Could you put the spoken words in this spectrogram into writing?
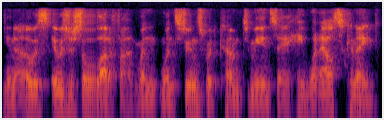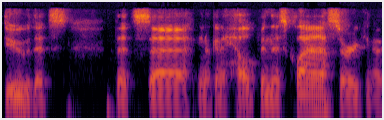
you know it was it was just a lot of fun when when students would come to me and say, "Hey, what else can I do that's that's uh, you know going to help in this class or you know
